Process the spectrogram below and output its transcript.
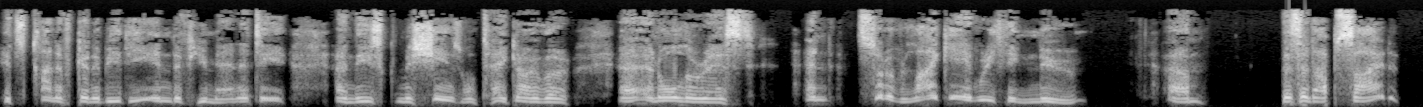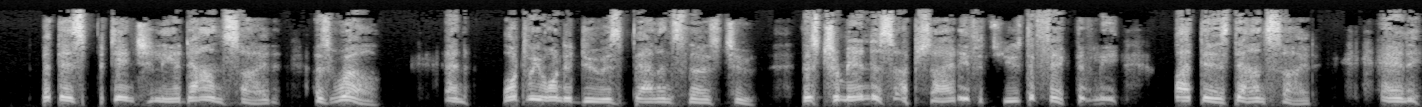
it's kind of going to be the end of humanity and these machines will take over uh, and all the rest. And sort of like everything new, um, there's an upside, but there's potentially a downside as well. And what we want to do is balance those two. There's tremendous upside if it's used effectively, but there's downside. And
